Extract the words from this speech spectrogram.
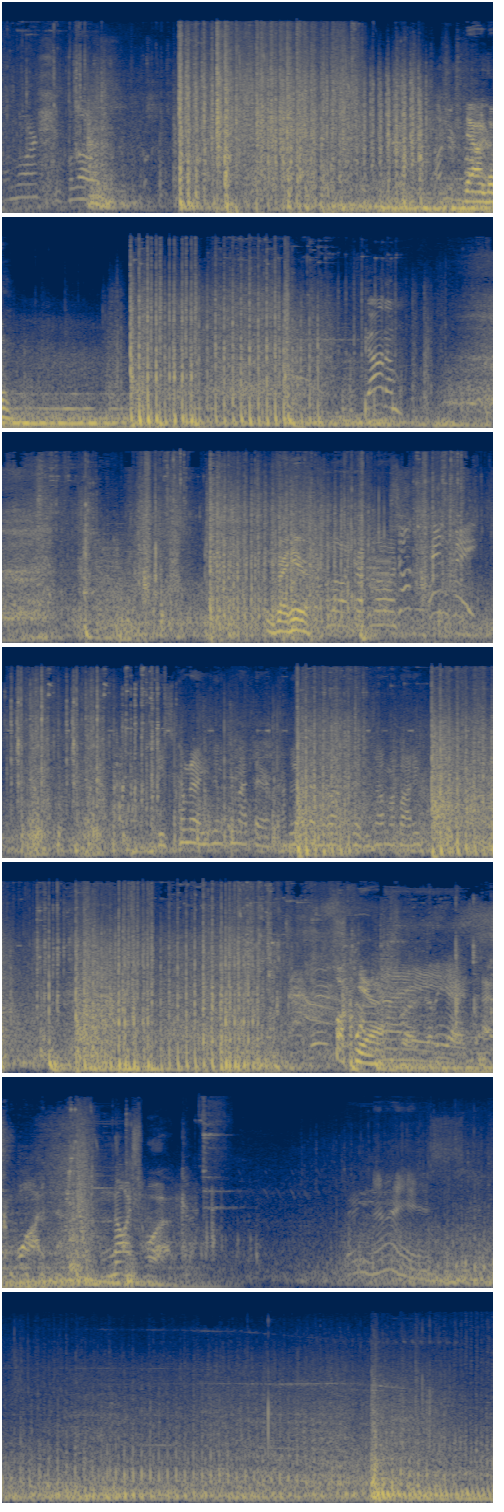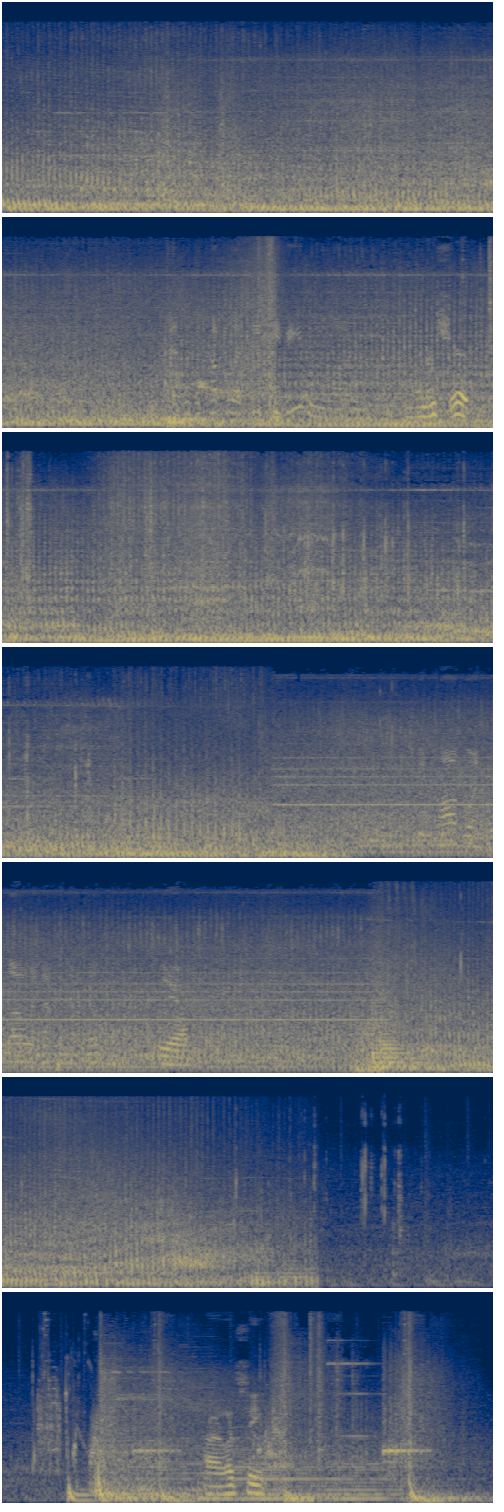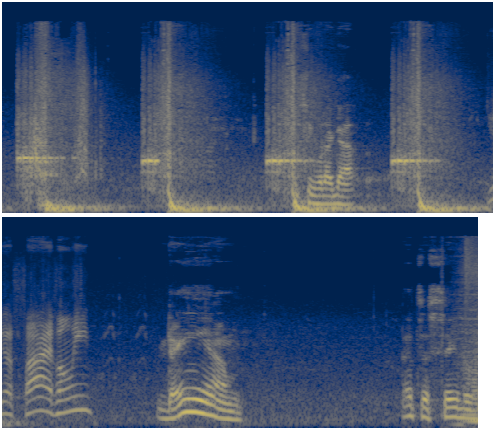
One more. Below. Downed him. Got him. He's right here. Below us, right. Just pin me! He's coming out. He's gonna come out there. I'm gonna step him up. He's on my body. Fuck yeah. Through to the end and one. Nice work. Very nice. This is a couple of CCBs in the lobby. Oh, no shit. Good call going below and up in the building. Yeah. Alright, let's see. Let's see what I got. You have five, homie. Damn. That's a saber.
